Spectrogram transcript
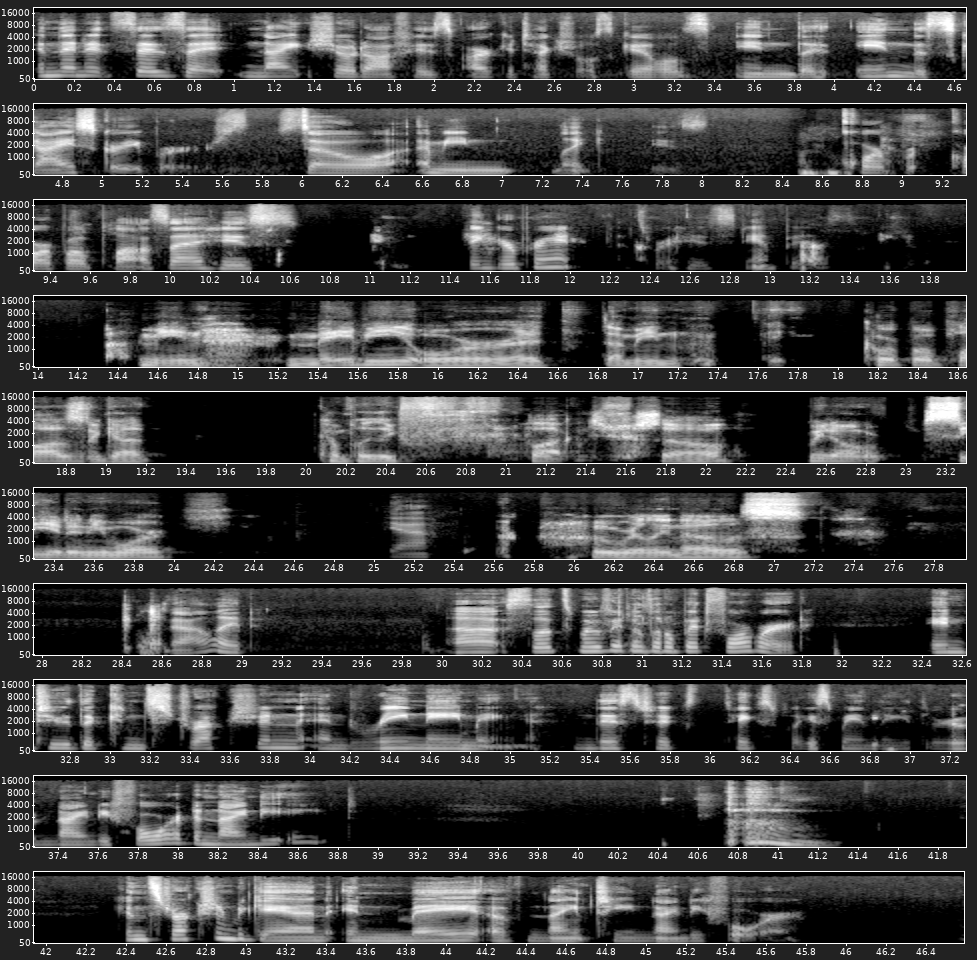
And then it says that Knight showed off his architectural skills in the in the skyscrapers. So I mean, like, is Corp- Corpo Plaza his fingerprint? That's where his stamp is. I mean, maybe or it, I mean, Corpo Plaza got completely fucked, so we don't see it anymore. Yeah, Who really knows? valid. Uh, so let's move it a little bit forward into the construction and renaming. This took, takes place mainly through 94 to 98. Construction began in May of 1994.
